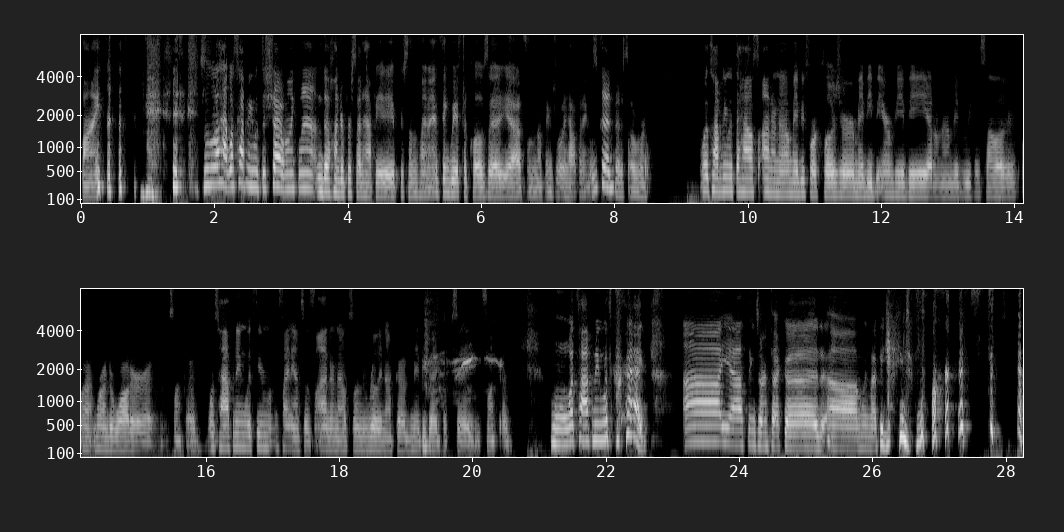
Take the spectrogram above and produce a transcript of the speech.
fine. she says, well, What's happening with the show? I'm like, Well, the 100% happy at 8% of the time. I think we have to close it. Yeah, so nothing's really happening. It was good, but it's over. What's happening with the house? I don't know. Maybe foreclosure, maybe Airbnb. I don't know. Maybe we can sell it. We're underwater. It's not good. What's happening with your finances? I don't know. It's really not good. Maybe bankruptcy. It's not good. Well, what's happening with Greg? Uh, yeah, things aren't that good. Um, we might be getting divorced.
